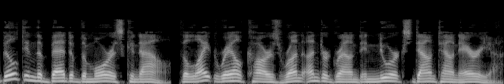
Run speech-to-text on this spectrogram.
Built in the bed of the Morris Canal, the light rail cars run underground in Newark's downtown area.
